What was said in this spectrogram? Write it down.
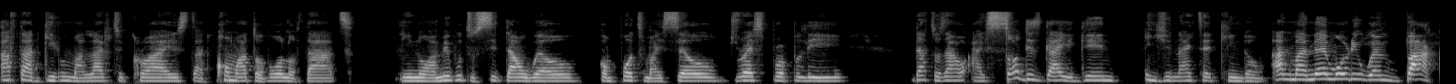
after I'd given my life to Christ, I'd come out of all of that, you know, I'm able to sit down well, comport myself, dress properly. That was how I saw this guy again in United Kingdom. And my memory went back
